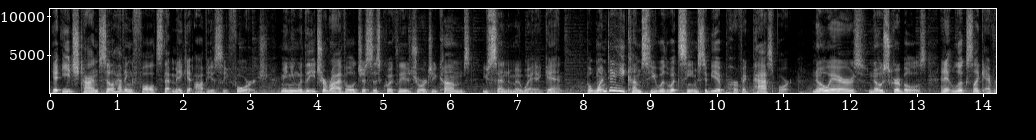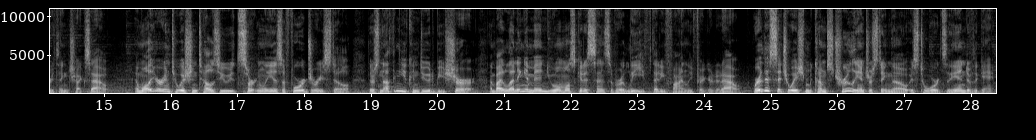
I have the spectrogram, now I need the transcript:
yet each time still having faults that make it obviously forged, meaning with each arrival, just as quickly as Jorji comes, you send him away again. But one day he comes to you with what seems to be a perfect passport. No errors, no scribbles, and it looks like everything checks out. And while your intuition tells you it certainly is a forgery still, there's nothing you can do to be sure, and by letting him in you almost get a sense of relief that he finally figured it out. Where this situation becomes truly interesting though is towards the end of the game,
